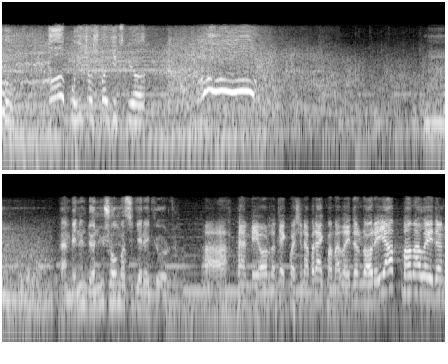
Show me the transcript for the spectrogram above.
oo. Aa, bu hiç hoşuma gitmiyor. Oo! Pembenin dönmüş olması gerekiyordu. Ah, pembeyi orada tek başına bırakmamalıydın Rory, yapmamalıydın.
